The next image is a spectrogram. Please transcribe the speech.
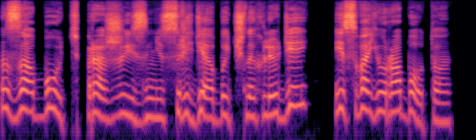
Забудь про жизнь среди обычных людей и свою работу.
